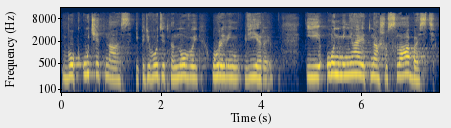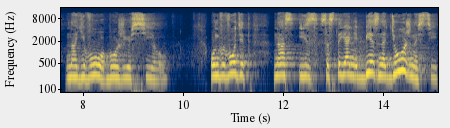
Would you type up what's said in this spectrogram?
Бог учит нас и переводит на новый уровень веры. И Он меняет нашу слабость на Его Божью силу. Он выводит нас из состояния безнадежности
